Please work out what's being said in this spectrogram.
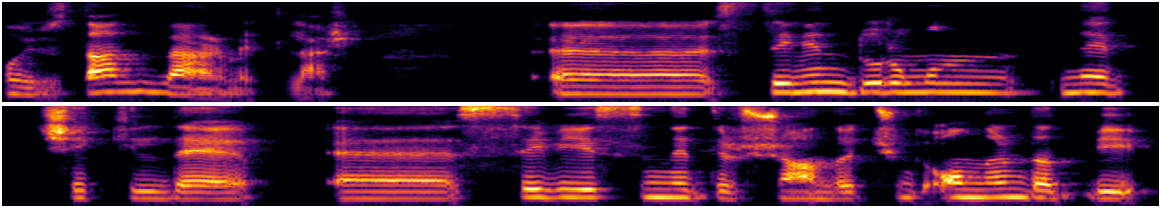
o yüzden vermediler. Ee, senin durumun ne şekilde, e, seviyesi nedir şu anda? Çünkü onların da bir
